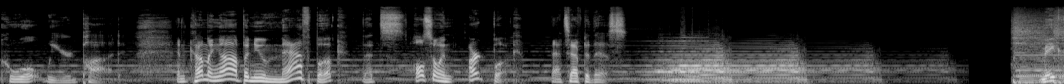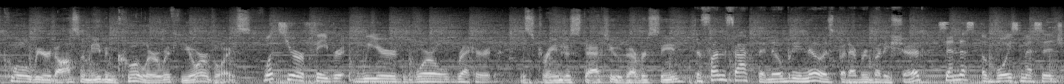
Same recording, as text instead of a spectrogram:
coolweirdpod. And coming up, a new math book that's also an art book. That's after this. Make Cool Weird Awesome even cooler with your voice. What's your favorite weird world record? The strangest statue you've ever seen? The fun fact that nobody knows but everybody should? Send us a voice message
